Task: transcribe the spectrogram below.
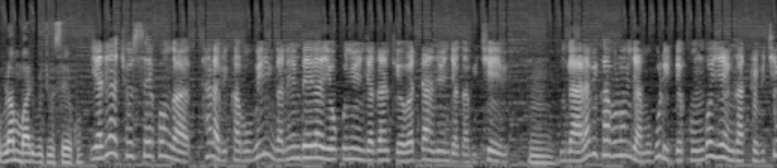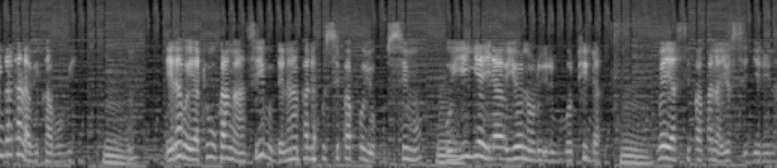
obulamu bwali bukyuseeko? Yali akyuseeko nga talabika bubi nga n'embeera ey'okunywa enjaga nti obadde anywa enjaga biki ebyo. Mm, ng'alabika bulungi amugulidde ku ngoye engatto biki nga talabika bubi. Mm, era bwe yatuuka nga nsiibudde n'ampa ne ku sipapa oyo ku ssimu Mm. oyiye yono botida oba eya sipapa nayo sigirina.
